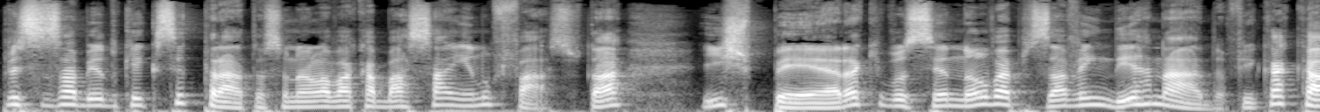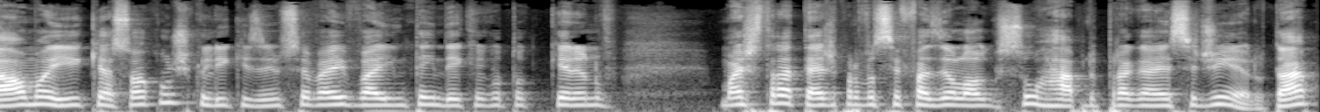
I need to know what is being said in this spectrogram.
precisa saber do que, que se trata, senão ela vai acabar saindo fácil, tá? E espera que você não vai precisar vender nada. Fica calma aí, que é só com os cliques você vai, vai entender que eu estou querendo uma estratégia para você fazer logo isso rápido para ganhar esse dinheiro, tá?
